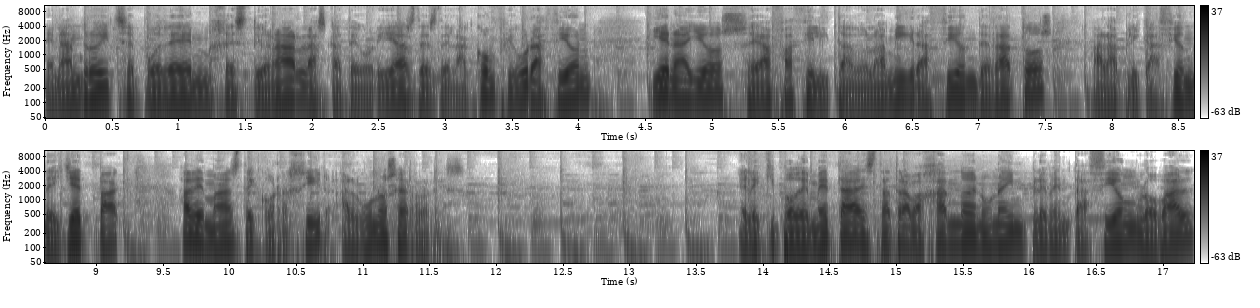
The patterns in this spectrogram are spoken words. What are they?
En Android se pueden gestionar las categorías desde la configuración y en iOS se ha facilitado la migración de datos a la aplicación de Jetpack, además de corregir algunos errores. El equipo de Meta está trabajando en una implementación global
